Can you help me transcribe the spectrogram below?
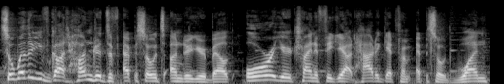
So, whether you've got hundreds of episodes under your belt or you're trying to figure out how to get from episode 1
